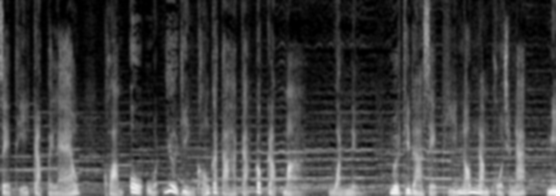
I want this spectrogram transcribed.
เศรษฐีกลับไปแล้ว ความโอ้อวดเย่อหยิ่งของกตาหกะก็กลับมา วันหนึ่ง เมื่อธิดาเศรษฐีน้อมนำโภชนะ มี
